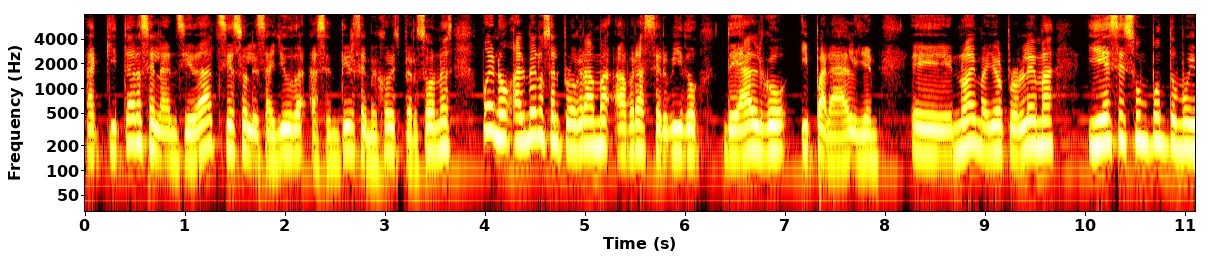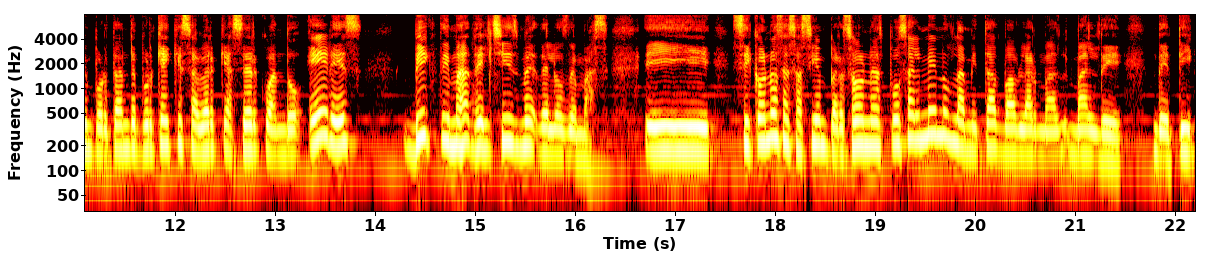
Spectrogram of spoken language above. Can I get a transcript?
a quitarse la ansiedad, si eso les ayuda a sentirse mejores personas, bueno, al menos el programa habrá servido de algo y para alguien. Eh, no hay mayor problema y ese es un punto muy importante porque hay que saber qué hacer cuando eres víctima del chisme de los demás. Y si conoces a 100 personas, pues al menos la mitad va a hablar mal, mal de, de, ti.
